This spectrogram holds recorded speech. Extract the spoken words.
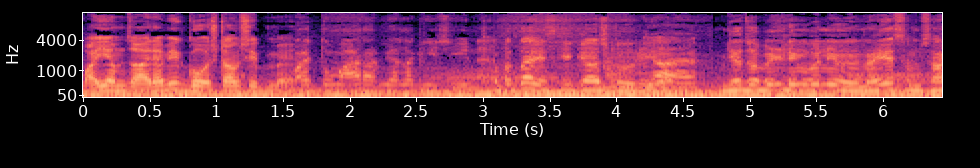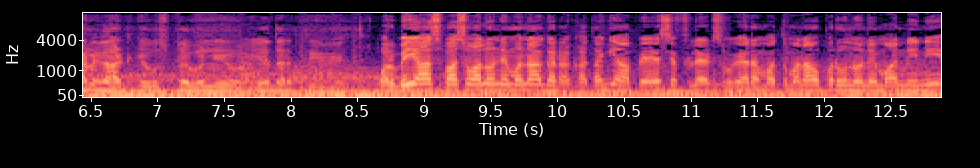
भाई हम जा रहे हैं अभी गोस्ट टाउनशिप में। भाई तुम्हारा भी अलग ही सीन है। पता है इसकी क्या स्टोरी क्या है? है? ये जो बिल्डिंग बनी हुई है ना ये शमशान घाट के उस पे बनी हुई है धरती पे। और भाई आसपास वालों ने मना कर रखा था कि यहाँ पे ऐसे फ्लैट्स वगैरह मत मनाओ पर उन्होंने मानी नहीं।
